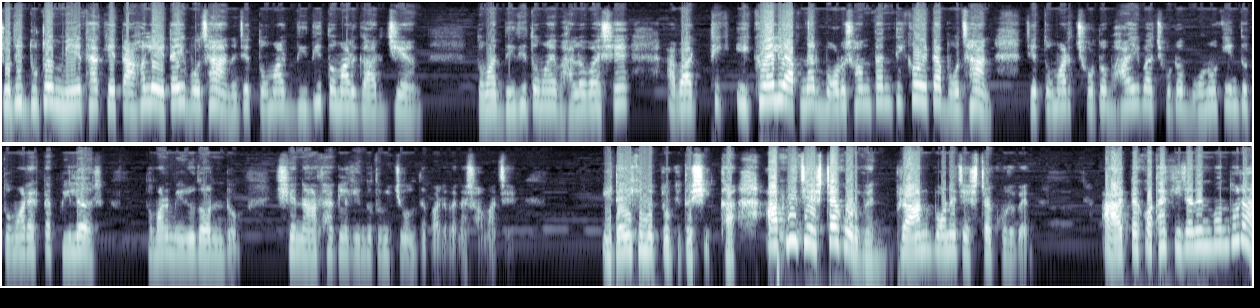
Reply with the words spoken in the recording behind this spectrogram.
যদি দুটো মেয়ে থাকে, তাহলে এটাই বোঝান যে তোমার দিদি তোমার গার্জিয়ান তোমার দিদি তোমায় ভালোবাসে, আবার ঠিক ইকুয়ালি আপনার বড় সন্তানটিকেও এটা বোঝান যে তোমার ছোট ভাই বা ছোট বোনও কিন্তু তোমার একটা পিলার তোমার মেরুদণ্ড। সে না থাকলে কিন্তু তুমি চলতে পারবে না সমাজে। এটাই কিন্তু প্রকৃত শিক্ষা। আপনি চেষ্টা করবেন প্রাণপণে চেষ্টা করবেন। আর একটা কথা কি জানেন বন্ধুরা?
